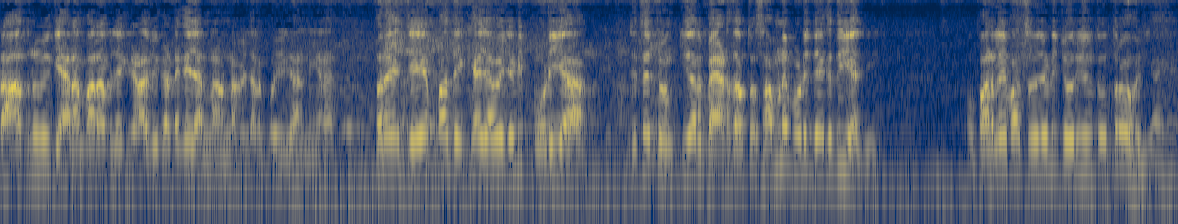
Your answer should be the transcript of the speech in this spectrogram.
ਰਾਤ ਨੂੰ ਵੀ 11 12 ਵਜੇ ਗੇੜਾ ਵੀ ਕੱਢ ਕੇ ਜਾਣਾ ਹੁੰਦਾ ਵੀ ਚੱਲ ਕੋਈ ਗੱਲ ਨਹੀਂ ਹੈ ਨਾ? ਪਰ ਜੇ ਆਪਾਂ ਦੇਖਿਆ ਜਾਵੇ ਜਿਹੜੀ ਪੌੜੀ ਆ, ਜਿੱਥੇ ਚੌਂਕੀਦਾਰ ਬੈਠਦਾ, ਉੱਥੋਂ ਸਾਹਮਣੇ ਪੌੜੀ ਦਿਖਦੀ ਆ ਜੀ। ਉਹ ਪਰਲੇ ਪਾਸੋਂ ਜਿਹੜੀ ਚੋਰੀ ਹੋਈ ਤੇ ਉਧਰੋਂ ਹੋਈ ਆ ਇਹ।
